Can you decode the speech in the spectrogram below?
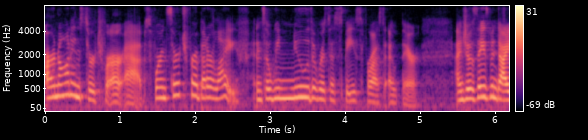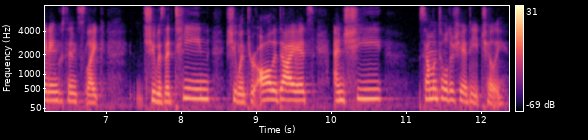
are not in search for our abs. We're in search for a better life. And so we knew there was a space for us out there. And Jose's been dieting since like she was a teen. She went through all the diets, and she, someone told her she had to eat chili,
